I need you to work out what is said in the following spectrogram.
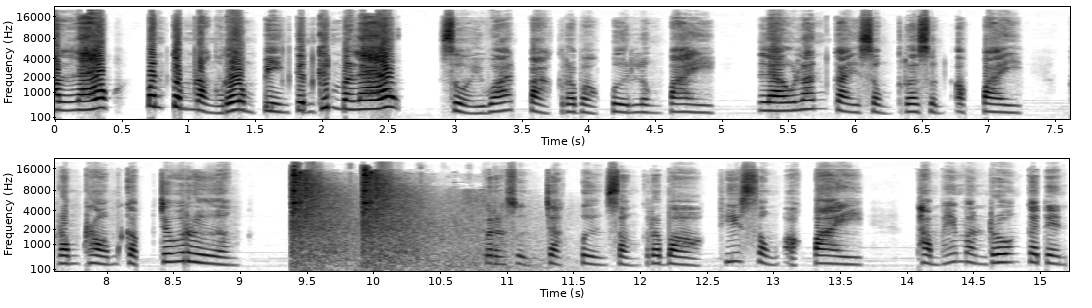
ทันแล้ว มันกำลังเริ่มปีนกันขึ้นมาแล้ว สวยวาดปากกระบอกปืนลงไป แล้วลั่นไกส่งกระสุนออกไป พร้อมๆกับเจ้าเรือง กระสุนจากปืนสองกระบอกที่ส่งออกไปทำให้มันร่วงกระเด็น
